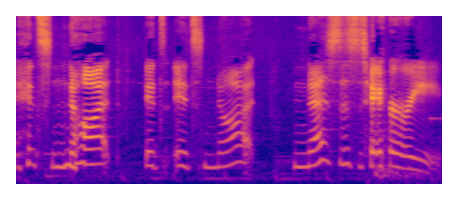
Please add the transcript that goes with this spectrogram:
It's not it's it's not necessary.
